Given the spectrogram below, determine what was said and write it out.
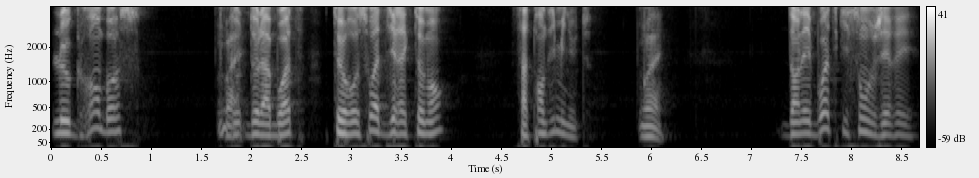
le grand boss de, la boîte te reçoit directement, ça te prend 10 minutes. Ouais. Dans les boîtes qui sont gérées,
